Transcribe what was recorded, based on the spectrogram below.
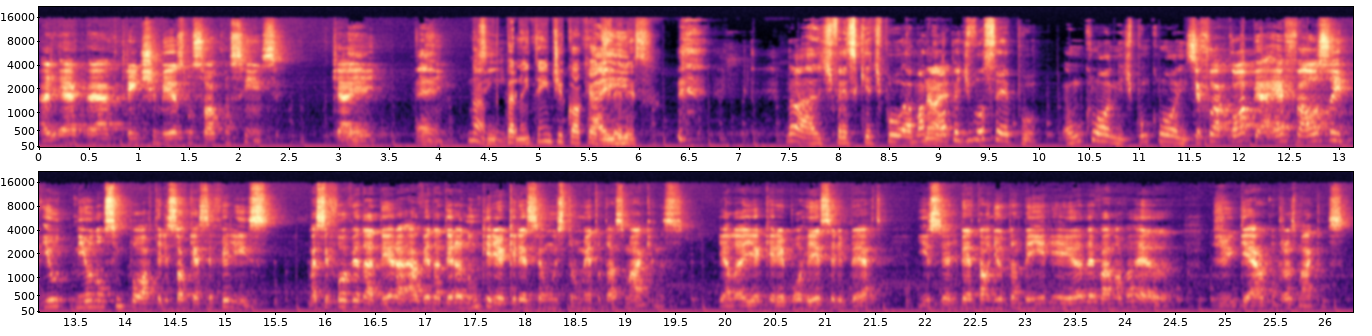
é, é a Trinity mesmo, só a consciência. Que aí, É. enfim. Não, Sim. pera, não entendi qual que é a Aí- diferença. Não, a diferença é que, tipo, é uma Não, é. cópia de você, pô. É um clone, tipo um clone. Se for a cópia, é falso e, e o Neo não se importa, ele só quer ser feliz. Mas se for verdadeira, a verdadeira nunca iria querer ser um instrumento das máquinas. E ela ia querer morrer se liberta. E isso ia libertar o Neo também, ele ia levar a nova era de guerra contra as máquinas.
